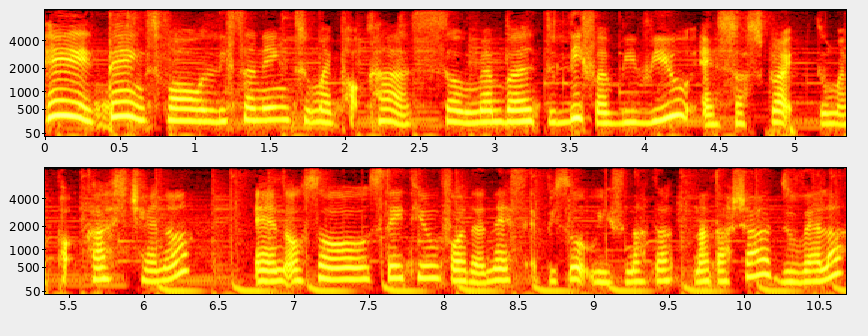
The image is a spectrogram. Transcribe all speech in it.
Hey, thanks for listening to my podcast. So remember to leave a review and subscribe to my podcast channel. And also stay tuned for the next episode with Nat- Natasha Duvella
